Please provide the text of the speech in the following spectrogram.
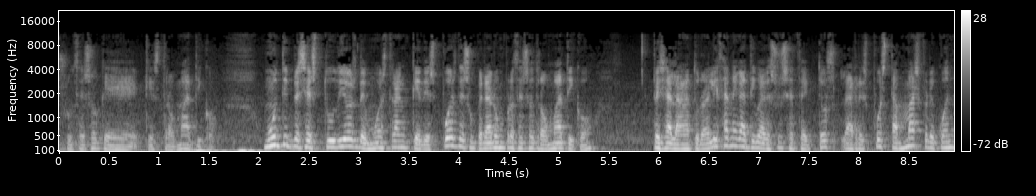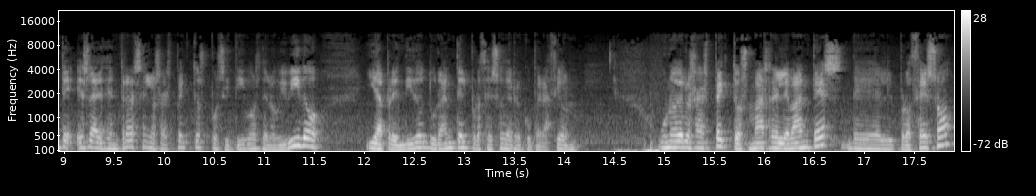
suceso que, que es traumático. Múltiples estudios demuestran que después de superar un proceso traumático, Pese a la naturaleza negativa de sus efectos, la respuesta más frecuente es la de centrarse en los aspectos positivos de lo vivido y aprendido durante el proceso de recuperación. Uno de los aspectos más relevantes del proceso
